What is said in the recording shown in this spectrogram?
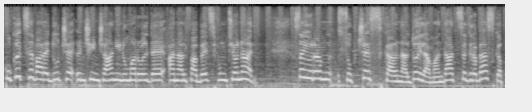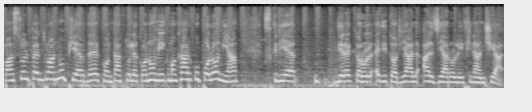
Cu cât se va reduce în 5 ani numărul de analfabeți funcționari? Să-i urăm succes ca în al doilea mandat să grăbească pasul pentru a nu pierde contactul economic măcar cu Polonia, scrie directorul editorial al ziarului financiar.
